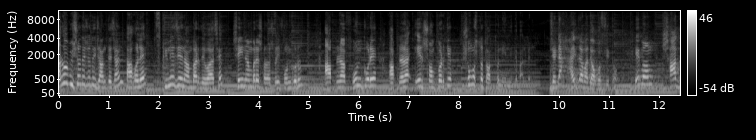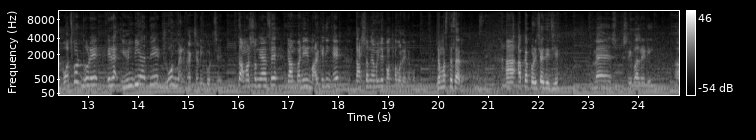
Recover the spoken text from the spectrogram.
আরও বিশদে যদি জানতে চান, তাহলে স্ক্রিনে যে নাম্বার দেওয়া আছে, সেই নাম্বারে সরাসরি ফোন করুন। আপনারা ফোন করে আপনারা এর সম্পর্কে সমস্ত তথ্য নিয়ে নিতে পারবেন যেটা হায়দ্রাবাদে অবস্থিত এবং সাত বছর ধরে এরা ইন্ডিয়াতে ড্রোন ম্যানুফ্যাকচারিং করছে তো আমার সঙ্গে আছে কোম্পানির মার্কেটিং হেড তার সঙ্গে আমি একটু কথা বলে নেব নমস্তে স্যার आपका परिचय दीजिए मैं श्रीपाल रेड्डी अ,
